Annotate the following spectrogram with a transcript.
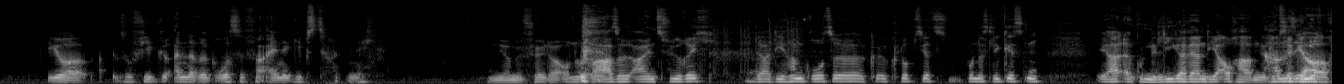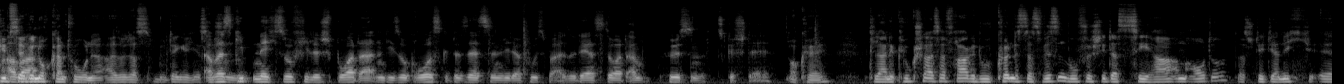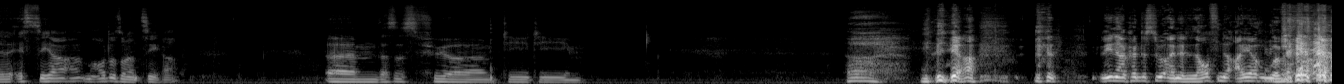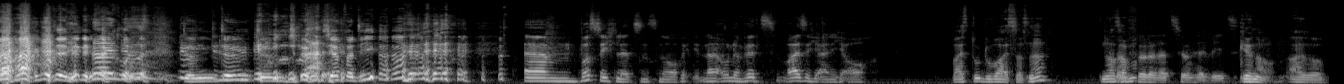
Ja, so viele andere große Vereine gibt es dort nicht. Ja, mir fällt da auch nur Basel ein, Zürich. Da, die haben große Clubs jetzt, Bundesligisten. Ja, äh, gut, eine Liga werden die ja auch haben. Da haben gibt's sie ja genug, auch. Gibt es ja genug Kantone. Also das, denke ich, ist Aber es gibt nicht so viele Sportarten, die so groß besetzt sind wie der Fußball. Also der ist dort am höchsten gestellt. Okay. Kleine Klugscheißerfrage, du könntest das wissen, wofür steht das CH am Auto? Das steht ja nicht äh, SCH am Auto, sondern CH. Ähm, das ist für die, die. Oh. ja. Lena, könntest du eine laufende Eieruhr Nein, dum, dum, dum, Jeopardy. ähm, wusste ich letztens noch. Na, ohne Witz, weiß ich eigentlich auch. Weißt du, du weißt das, ne? Na, Konföderation Helvetia. Genau, also.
